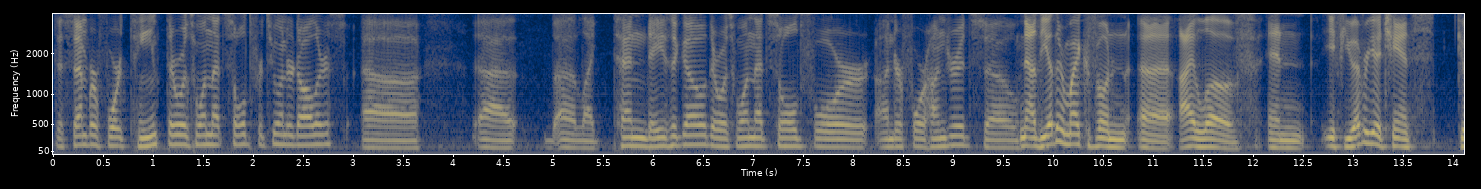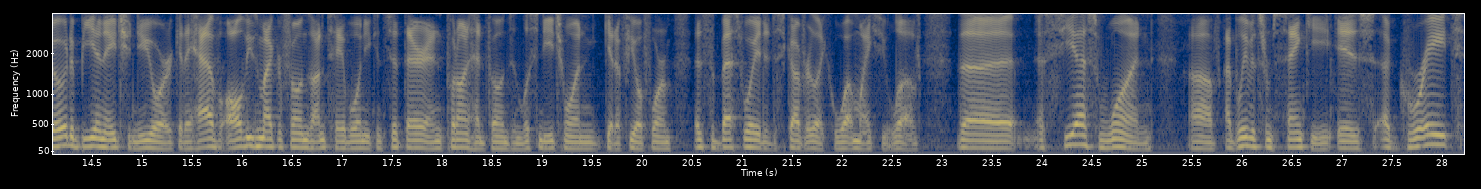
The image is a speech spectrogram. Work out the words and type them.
December fourteenth, there was one that sold for two hundred dollars. Uh, uh, uh, like 10 days ago there was one that sold for under 400 so now the other microphone uh, i love and if you ever get a chance go to b&h in new york they have all these microphones on a table and you can sit there and put on headphones and listen to each one get a feel for them that's the best way to discover like what mics you love the cs1 uh, i believe it's from sanken is a great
